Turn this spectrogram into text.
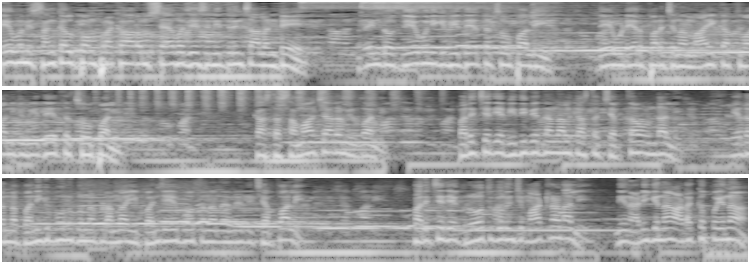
దేవుని సంకల్పం ప్రకారం సేవ చేసి నిద్రించాలంటే రెండో దేవునికి విధేయత చూపాలి. దేవుడు ఏర్పరిచిన నాయకత్వానికి విధేయత చూపాలి. కాస్త సమాచారం ఇవ్వాలి. పరిచర్య విధి విధానాలు కాస్త చెప్తా ఉండాలి. ఏదన్నా పనికి పూనుకున్నప్పుడు అన్నా ఈ పని చేయబోతున్నాను అనేది చెప్పాలి. పరిచర్య గ్రోత్ గురించి మాట్లాడాలి. నేను అడిగినా అడగకపోయినా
